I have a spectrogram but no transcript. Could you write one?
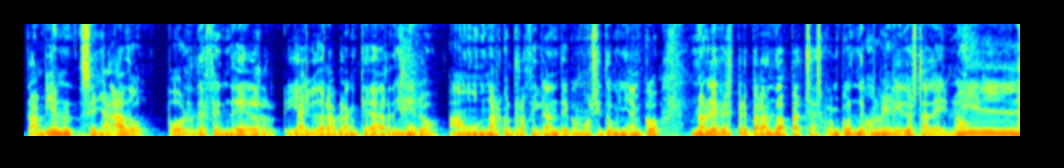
también señalado por defender y ayudar a blanquear dinero a un narcotraficante como Sito Miñanco, no le ves preparando a Pachas con Conde Hombre, Pumpido esta ley, ¿no? El,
